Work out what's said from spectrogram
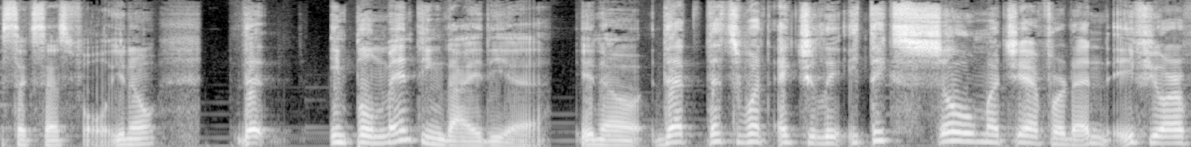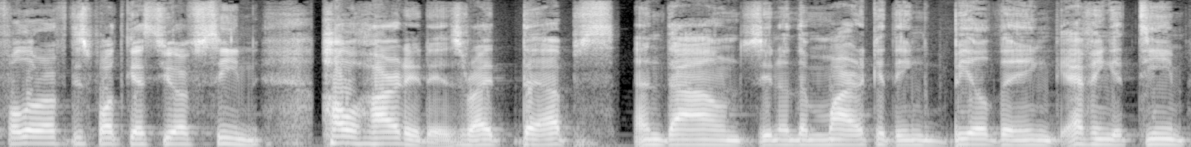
successful. You know that implementing the idea you know that that's what actually it takes so much effort. And if you are a follower of this podcast you have seen how hard it is right? The ups and downs you know the marketing building having a team.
